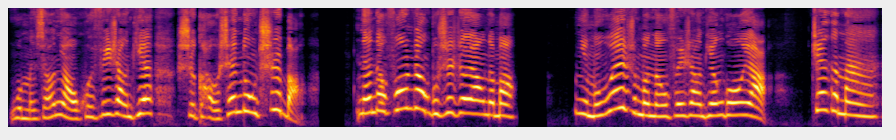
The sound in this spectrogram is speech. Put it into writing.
我们小鸟会飞上天是靠扇动翅膀，难道风筝不是这样的吗？你们为什么能飞上天空呀？这个嘛，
